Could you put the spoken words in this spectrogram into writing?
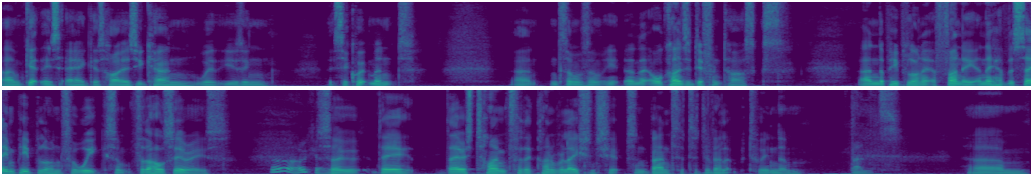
um, get this egg as high as you can with using this equipment, and, and some of them and all kinds of different tasks. And the people on it are funny, and they have the same people on for weeks and for the whole series. oh, okay. So they there is time for the kind of relationships and banter to develop between them, Bants. um,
